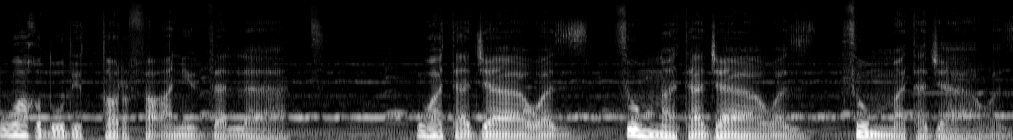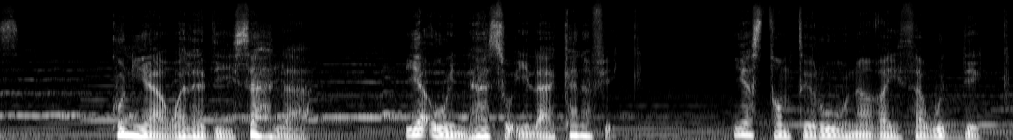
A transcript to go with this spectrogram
واغضض الطرف عن الذلات. وتجاوز ثم تجاوز ثم تجاوز. كن يا ولدي سهلا. يأوي الناس إلى كنفك يستمطرون غيث ودك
